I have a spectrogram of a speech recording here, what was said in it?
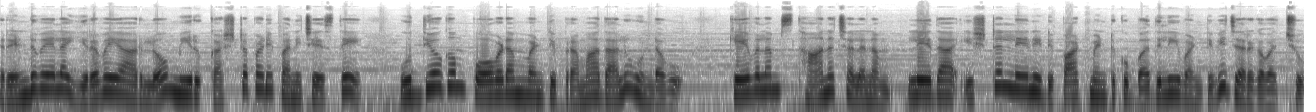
రెండు వేల ఇరవై ఆరులో మీరు కష్టపడి పనిచేస్తే ఉద్యోగం పోవడం వంటి ప్రమాదాలు ఉండవు. కేవలం స్థానచలనం లేదా ఇష్టం లేని డిపార్ట్మెంటుకు బదిలీ వంటివి జరగవచ్చు.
